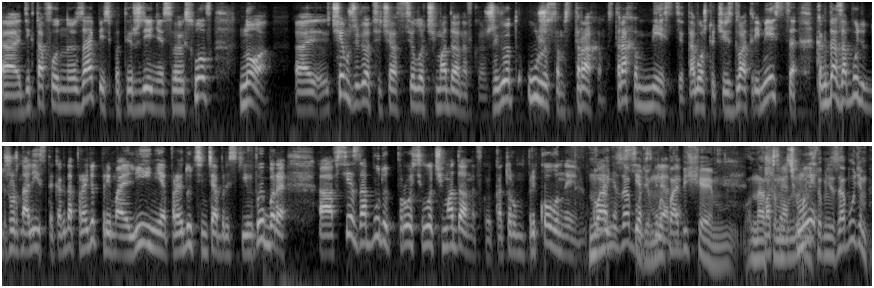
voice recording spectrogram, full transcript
э, диктофонную запись, подтверждение своих слов. Но э, чем живет сейчас село Чемодановка? Живет ужасом, страхом, страхом мести, того, что через 2-3 месяца, когда забудут журналисты, когда пройдет прямая линия, пройдут сентябрьские выборы, э, все забудут про село Чемодановку, к которому прикованы Ну, мы не забудем, мы пообещаем нашим людям, мы- что мы не забудем.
